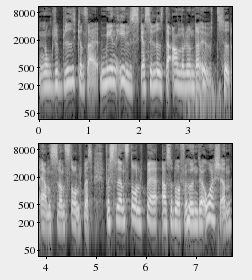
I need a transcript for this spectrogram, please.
nog rubriken så här, min ilska ser lite annorlunda ut, typ än Sven Stolpes. För Sven Stolpe, alltså då för hundra år sedan,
